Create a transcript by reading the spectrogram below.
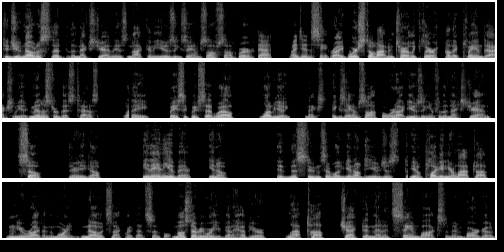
Did you mm. notice that the next gen is not going to use ExamSoft software? Yeah, I did see. Right. We're still not entirely clear how they plan to actually administer this test. But they basically said, well, love you, next ExamSoft, but we're not using it for the next gen. So there you go. In any event, you know, the student said, well, you know, do you just, you know, plug in your laptop when you arrive in the morning? No, it's not quite that simple. Most everywhere you've got to have your laptop checked and then it's sandboxed and embargoed.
